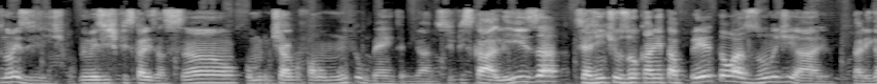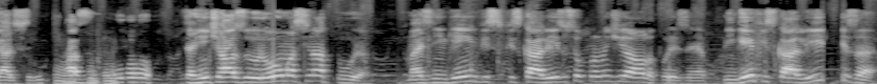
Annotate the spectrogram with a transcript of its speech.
não existe. Não existe fiscalização, como o Thiago falou muito bem, tá ligado? Se fiscaliza se a gente usou caneta preta ou azul no diário, tá ligado? Se a gente rasurou, se a gente rasurou uma assinatura mas ninguém fiscaliza o seu plano de aula, por exemplo. Ninguém fiscaliza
